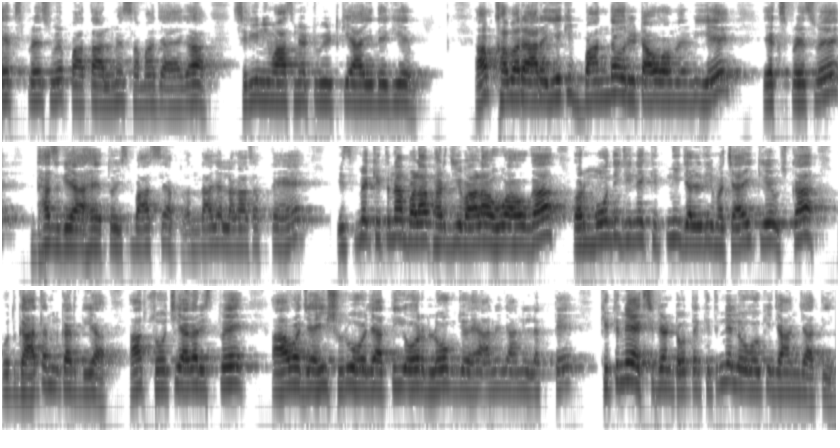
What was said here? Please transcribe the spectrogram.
एक्सप्रेस वे पाताल में समा जाएगा। श्रीनिवास ने ट्वीट किया, ये देखिए अब खबर आ रही है कि बांदा और इटावा में भी ये एक्सप्रेसवे धस गया है। तो इस बात से आप अंदाज़ा लगा सकते हैं। इसमें कितना बड़ा फर्जीवाड़ा हुआ होगा और मोदी जी ने कितनी जल्दी मचाई कि उसका उद्घाटन कर दिया। आप सोचिए, अगर इस पर आवाजाही शुरू हो जाती और लोग जो है आने जाने लगते, कितने एक्सीडेंट होते, कितने लोगों की जान जाती।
